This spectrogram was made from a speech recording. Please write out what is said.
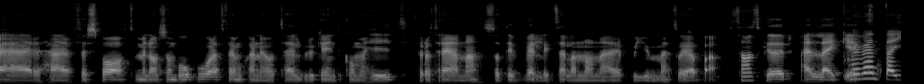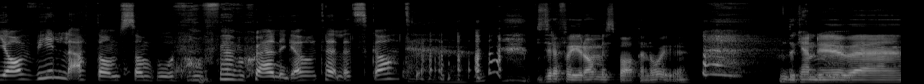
är här för spat men de som bor på vårt femstjärniga hotell brukar inte komma hit för att träna så att det är väldigt sällan någon är på gymmet och jag bara sounds good, I like it. Men vänta, jag vill att de som bor på femstjärniga hotellet ska träna. Du träffar ju dem i spaten då ju. Då kan du eh,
